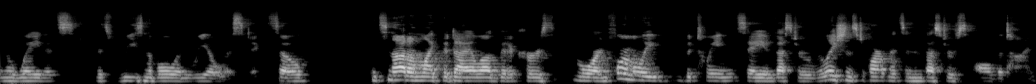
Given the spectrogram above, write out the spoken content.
in a way that's that's reasonable and realistic. So it's not unlike the dialogue that occurs more informally between, say, investor relations departments and investors all the time.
